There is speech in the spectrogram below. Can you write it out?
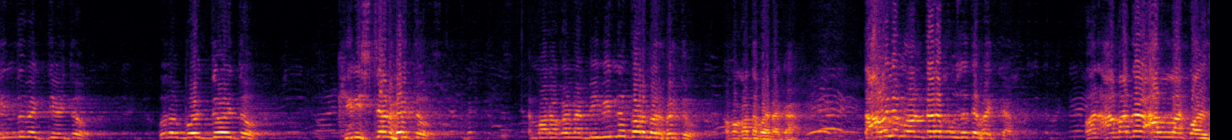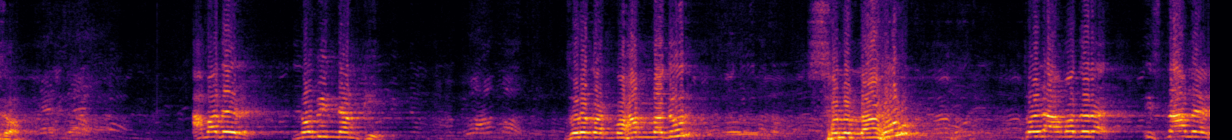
হিন্দু ব্যক্তি হইতো, কোন বৌদ্ধ হইতো, খ্রিস্টান হইতো, মনে করেন বিভিন্ন ধর্মের হইতো, আমার কথা কয় না তাহলে মনটারে বুঝাতে পারতাম। কারণ আমাদের আল্লাহ কয়জন? আমাদের নবীর নাম কি? আমাদের ইসলামের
